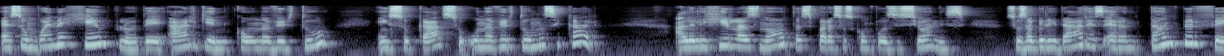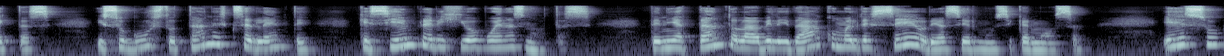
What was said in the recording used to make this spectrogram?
es un buen ejemplo de alguien con una virtud, en su caso, una virtud musical. Al elegir las notas para sus composiciones, sus habilidades eran tan perfectas y su gusto tan excelente que siempre eligió buenas notas. Tenía tanto la habilidad como el deseo de hacer música hermosa. Eso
